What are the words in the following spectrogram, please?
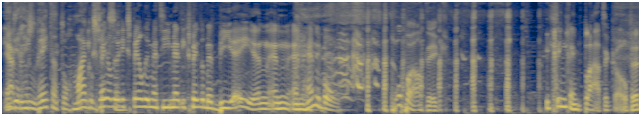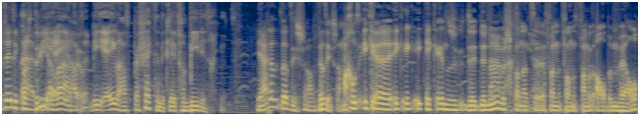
iedereen toen- weet dat toch? Michael Ik speelde, Jackson. ik speelde met die, met, ik speelde met BA en, en, en Hannibal. Poppen had ik. ik ging geen platen kopen. Dat deed ik pas Nou, drie jaar later. BA had perfect in de clip van Beat It gekund. Ja, dat, dat is zo. Dat is zo. Maar goed, ik, eh, ik, ik, ik, ik ken dus de, de nummers van het eh, van, van, van het album wel.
